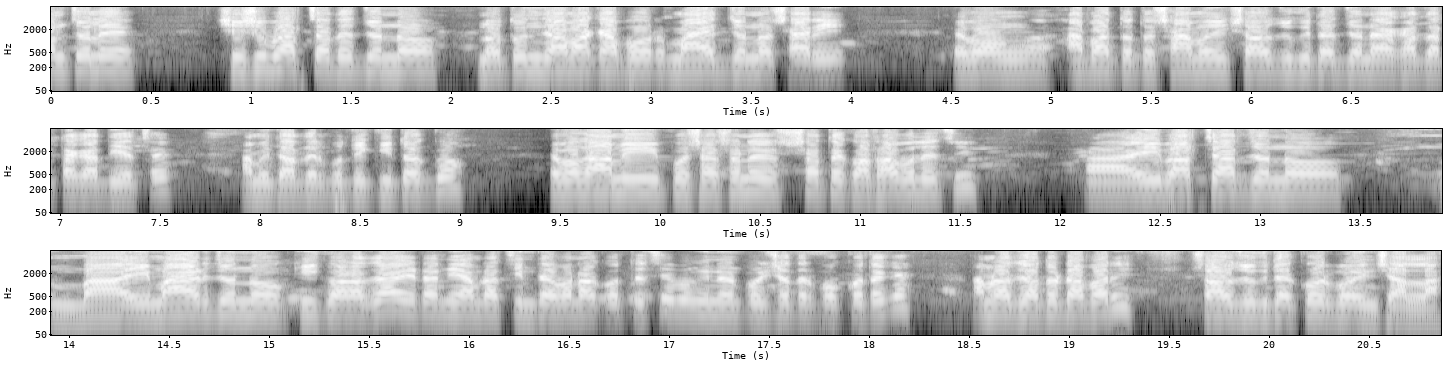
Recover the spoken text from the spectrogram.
অঞ্চলে শিশু বাচ্চাদের জন্য নতুন জামা কাপড়, মায়ের জন্য শাড়ি এবং আপাতত সাময়িক সহযোগিতার জন্য এক হাজার টাকা দিয়েছে। আমি তাদের প্রতি কৃতজ্ঞ এবং আমি প্রশাসনের সাথে কথা বলেছি। এই বাচ্চার জন্য বা এই মায়ের জন্য কি করা যায় এটা নিয়ে আমরা চিন্তা ভাবনা করতেছি এবং ইউনিয়ন পরিষদের পক্ষ থেকে আমরা যতটা পারি সহযোগিতা করব ইনশাল্লাহ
